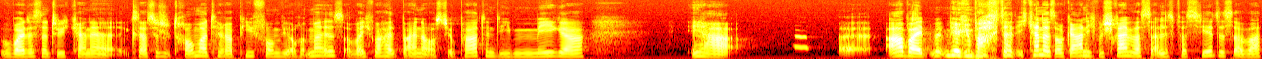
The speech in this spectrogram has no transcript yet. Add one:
wobei das natürlich keine klassische Traumatherapieform wie auch immer ist, aber ich war halt bei einer Osteopathin, die mega, ja, äh, Arbeit mit mir gemacht hat. Ich kann das auch gar nicht beschreiben, was da alles passiert ist, aber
